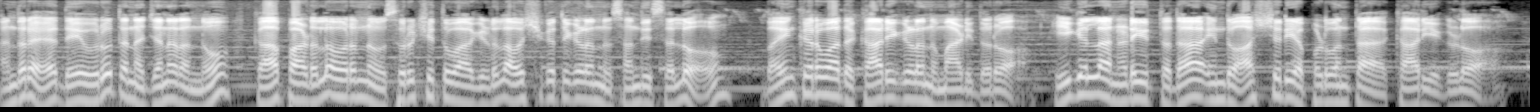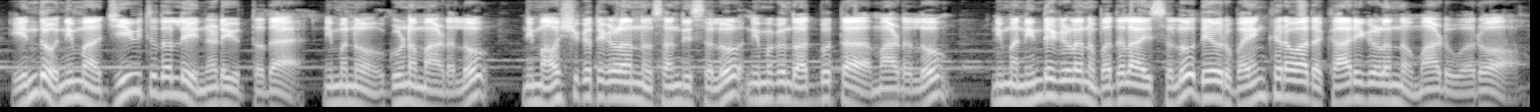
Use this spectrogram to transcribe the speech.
ಅಂದರೆ ದೇವರು ತನ್ನ ಜನರನ್ನು ಕಾಪಾಡಲು, ಅವರನ್ನು ಸುರಕ್ಷಿತವಾಗಿಡಲು ಅವಶ್ಯಕತೆಗಳನ್ನು ಸಂಧಿಸಲು ಭಯಂಕರವಾದ ಕಾರ್ಯಗಳನ್ನು ಮಾಡಿದರು. ಹೀಗೆಲ್ಲ ನಡೆಯುತ್ತದ ಎಂದು ಆಶ್ಚರ್ಯ ಪಡುವಂತ ಕಾರ್ಯಗಳು ಇಂದು ನಿಮ್ಮ ಜೀವಿತದಲ್ಲಿ ನಡೆಯುತ್ತದೆ. ನಿಮ್ಮನ್ನು ಗುಣ ಮಾಡಲು ನಿಮ್ಮ ಅವಶ್ಯಕತೆಗಳನ್ನು ಸಂಧಿಸಲು, ನಿಮಗೊಂದು ಅದ್ಭುತ ಮಾಡಲು, ನಿಮ್ಮ ನಿಂದೆಗಳನ್ನು ಬದಲಾಯಿಸಲು ದೇವರು ಭಯಂಕರವಾದ ಕಾರ್ಯಗಳನ್ನು ಮಾಡುವರು.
